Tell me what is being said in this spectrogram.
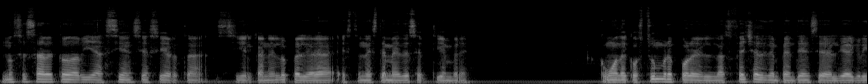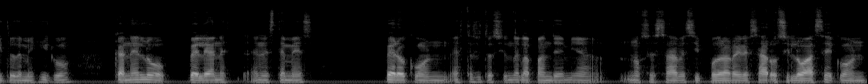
no se sabe todavía ciencia cierta si el Canelo peleará este, en este mes de septiembre. Como de costumbre por las fechas de independencia del Día del Grito de México, Canelo pelea en este mes pero con esta situación de la pandemia no se sabe si podrá regresar o si lo hace con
